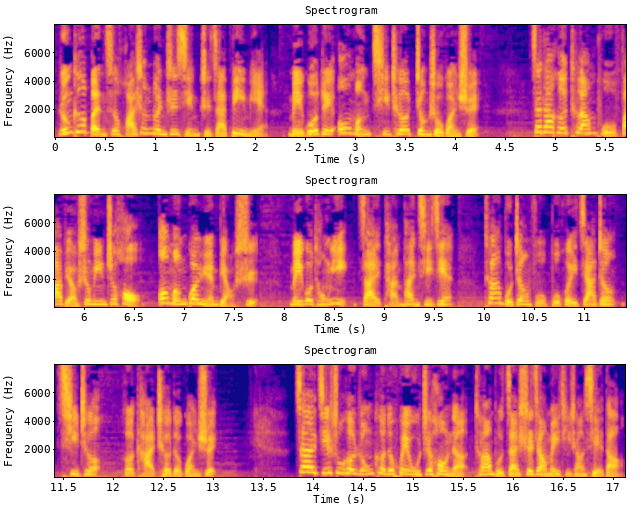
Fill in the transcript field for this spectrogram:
容科本次华盛顿之行旨在避免美国对欧盟汽车征收关税。在他和特朗普发表声明之后，欧盟官员表示，美国同意在谈判期间，特朗普政府不会加征汽车和卡车的关税。在结束和容克的会晤之后呢，特朗普在社交媒体上写道。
